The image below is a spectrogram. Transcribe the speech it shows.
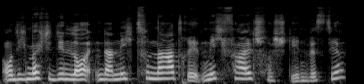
Und ich möchte den Leuten da nicht zu nahe treten, nicht falsch verstehen, wisst ihr?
